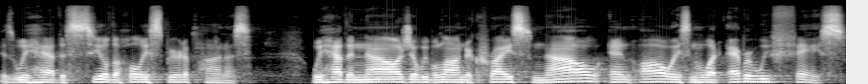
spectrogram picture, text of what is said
is we have the seal of the Holy Spirit upon us. We have the knowledge that we belong to Christ now and always in whatever we face.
